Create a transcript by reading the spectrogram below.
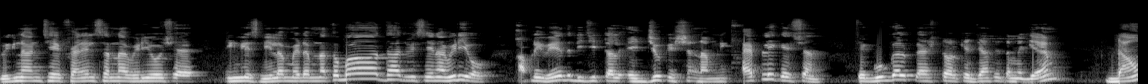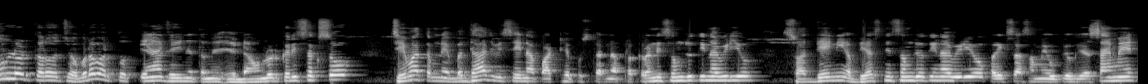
વિજ્ઞાન છે ફેનિલ સરના વીડિયો છે, ઇંગ્લિશ નીલમ મેડમના, તો બધા જ વિષયના વીડિયો આપણી વેદ ડિજિટલ એજ્યુકેશન નામની એપ્લિકેશન જે ગૂગલ પ્લે સ્ટોર કે જ્યાંથી તમે ગેમ ડાઉનલોડ કરો છો, બરાબર? તો ત્યાં જઈને તમે એ ડાઉનલોડ કરી શકશો. જેમાં તમને બધા જ વિષયના પાઠ્યપુસ્તકના પ્રકરણની સમજૂતીના વીડિયો, સ્વાધ્યાયની અભ્યાસની સમજૂતીના વીડિયો, પરીક્ષા સમયે ઉપયોગી અસાઇનમેન્ટ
